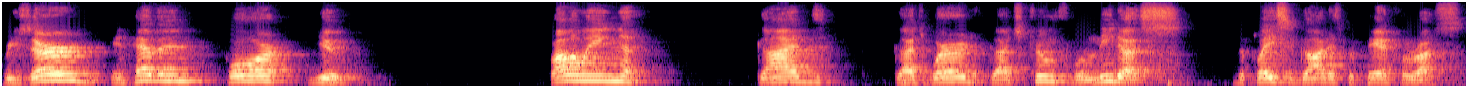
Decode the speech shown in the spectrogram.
reserved in heaven for you. Following God, God's word, God's truth will lead us to the place that God has prepared for us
